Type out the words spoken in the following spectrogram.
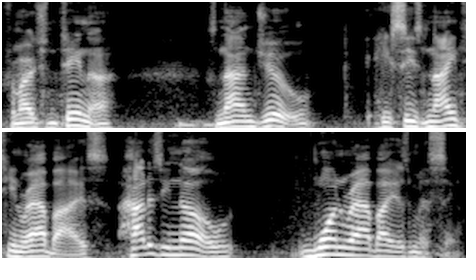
from Argentina, is non-Jew, he sees 19 rabbis. How does he know one rabbi is missing?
